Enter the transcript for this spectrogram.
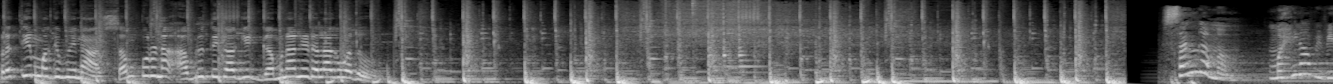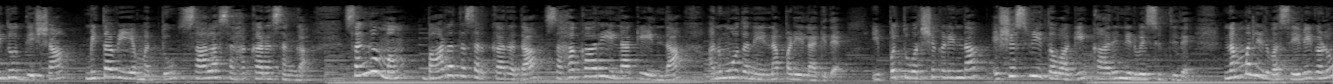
ಪ್ರತಿ ಮಗುವಿನ ಸಂಪೂರ್ಣ ಅಭಿವೃದ್ಧಿಗಾಗಿ ಗಮನ ನೀಡಲಾಗುವುದು. ಸಂಗಮಂ, ಮಹಿಳಾ ವಿವಿಧೋದ್ದೇಶ ಮಿತವ್ಯಯ ಮತ್ತು ಸಾಲ ಸಹಕಾರ ಸಂಘ. ಸಂಗಮಂ, ಭಾರತ ಸರ್ಕಾರದ ಸಹಕಾರಿ ಇಲಾಖೆಯಿಂದ ಅನುಮೋದನೆಯನ್ನ ಪಡೆಯಲಾಗಿದೆ. ಇಪ್ಪತ್ತು ವರ್ಷಗಳಿಂದ ಯಶಸ್ವಿಯುತವಾಗಿ ಕಾರ್ಯನಿರ್ವಹಿಸುತ್ತಿದೆ. ನಮ್ಮಲ್ಲಿರುವ ಸೇವೆಗಳು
